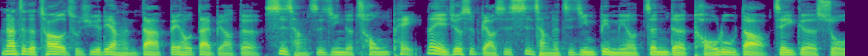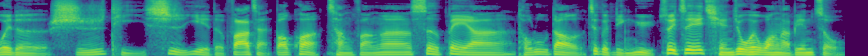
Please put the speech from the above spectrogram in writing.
那这个超额储蓄的量很大，背后代表的市场资金的充沛，那也就是表示市场的资金并没有真的投入到这个所谓的实。体事业的发展，包括厂房啊、设备啊，投入到这个领域，所以这些钱就会往哪边走？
